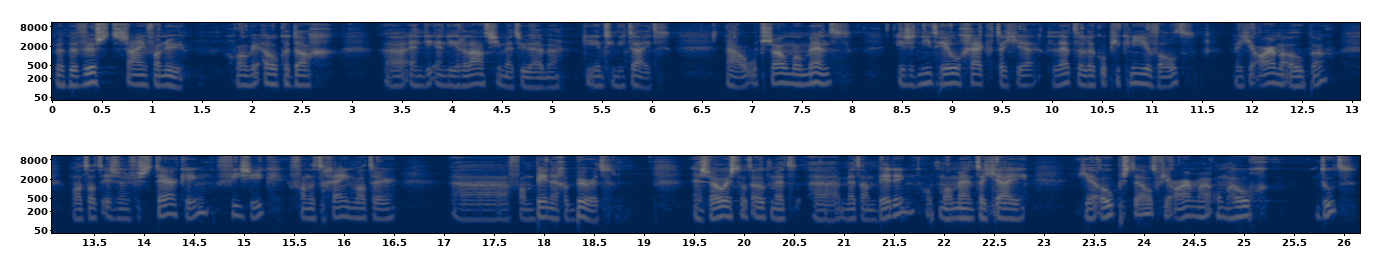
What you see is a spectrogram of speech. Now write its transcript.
me bewust zijn van u. Gewoon weer elke dag uh, en, die, en die relatie met u hebben, die intimiteit. Nou, op zo'n moment is het niet heel gek dat je letterlijk op je knieën valt, met je armen open. Want dat is een versterking, fysiek, van hetgeen wat er uh, van binnen gebeurt. En zo is dat ook met, uh, met aanbidding. Op het moment dat jij je openstelt of je armen omhoog doet,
